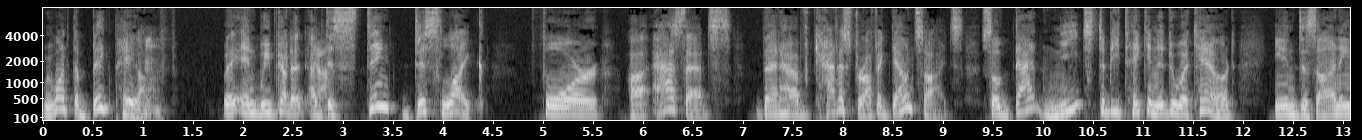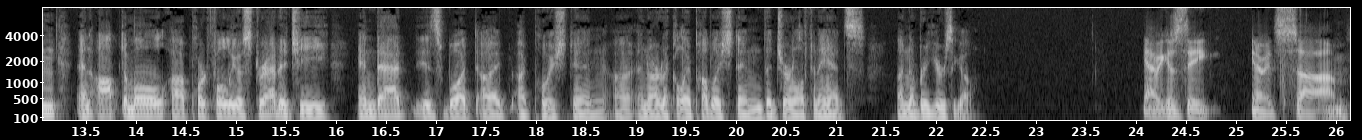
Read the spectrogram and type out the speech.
we want the big payoff. Hmm and we've got a, a yeah. distinct dislike for uh, assets that have catastrophic downsides. So that needs to be taken into account in designing an optimal uh, portfolio strategy. And that is what I, I pushed in uh, an article I published in the Journal of Finance a number of years ago. Yeah, because the you know it's um,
